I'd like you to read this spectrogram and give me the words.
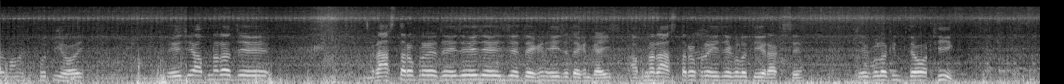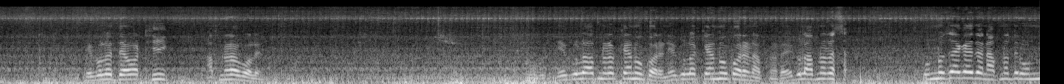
কীভাবে মানুষ ক্ষতি হয়। এই যে আপনারা যে রাস্তার উপরে যে এই যে এই যে দেখেন, এই যে দেখেন গাইস আপনার রাস্তার উপরে এই যেগুলো দিয়ে রাখছে, এগুলো কিন্তু দেওয়া ঠিক। এগুলো দেওয়া ঠিক, আপনারা বলেন। এগুলো আপনারা কেন করেন? এগুলো কেন করেন আপনারা? এগুলো আপনারা অন্য জায়গায় দেন, আপনাদের অন্য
